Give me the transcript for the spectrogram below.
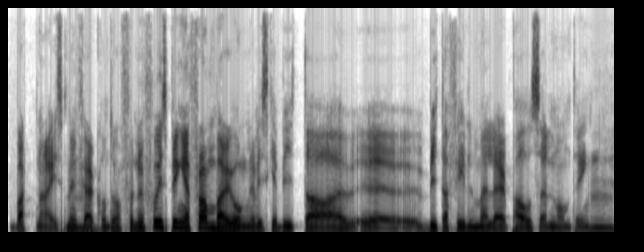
varit nice med Mm. fjärrkontroll, för nu får vi springa fram varje gång när vi ska byta, eh, byta film eller paus eller någonting. mm,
